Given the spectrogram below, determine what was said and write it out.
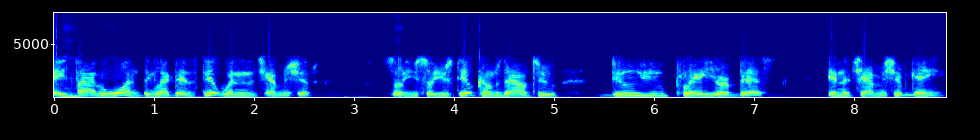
eight five and one, things like that, and still winning the championships. So you so you still comes down to do you play your best in the championship game?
